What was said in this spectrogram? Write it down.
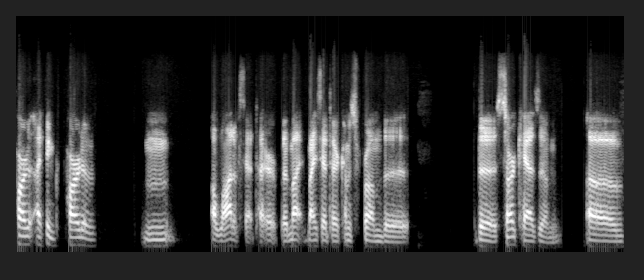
part i think part of mm, a lot of satire, but my, my satire comes from the the sarcasm of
